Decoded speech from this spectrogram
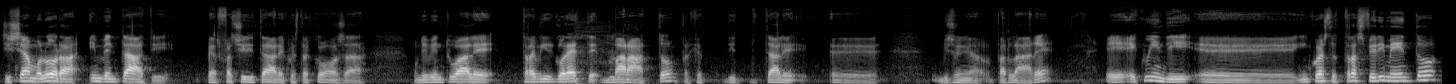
ci siamo allora inventati per facilitare questa cosa un eventuale, tra virgolette, baratto, perché di, di tale eh, bisogna parlare, e, e quindi eh, in questo trasferimento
